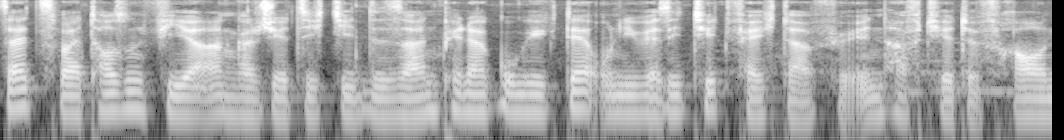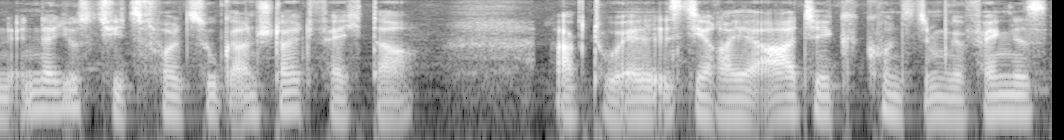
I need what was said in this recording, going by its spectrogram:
Seit 2004 engagiert sich die Designpädagogik der Universität Vechta für inhaftierte Frauen in der Justizvollzugsanstalt Vechta. Aktuell ist die Reihe ATIC – Kunst im Gefängnis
